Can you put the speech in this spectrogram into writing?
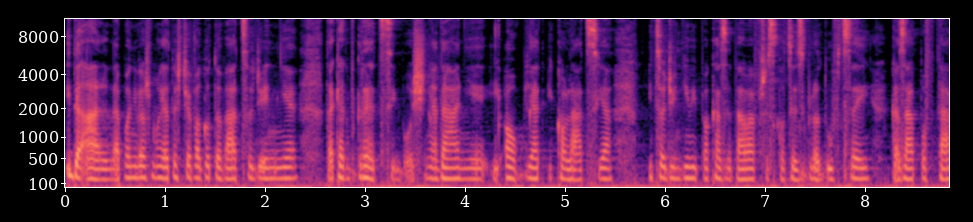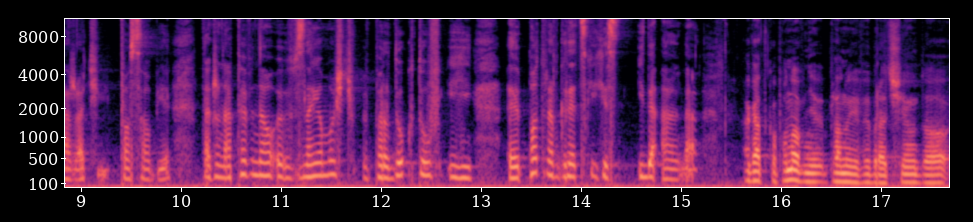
idealna, ponieważ moja teściowa gotowała codziennie, tak jak w Grecji, było śniadanie i obiad i kolacja i codziennie mi pokazywała wszystko, co jest w lodówce i kazała powtarzać i po sobie. Także na pewno y, znajomość produktów i y, potraw greckich jest idealna. Agatko, ponownie planuję wybrać się do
